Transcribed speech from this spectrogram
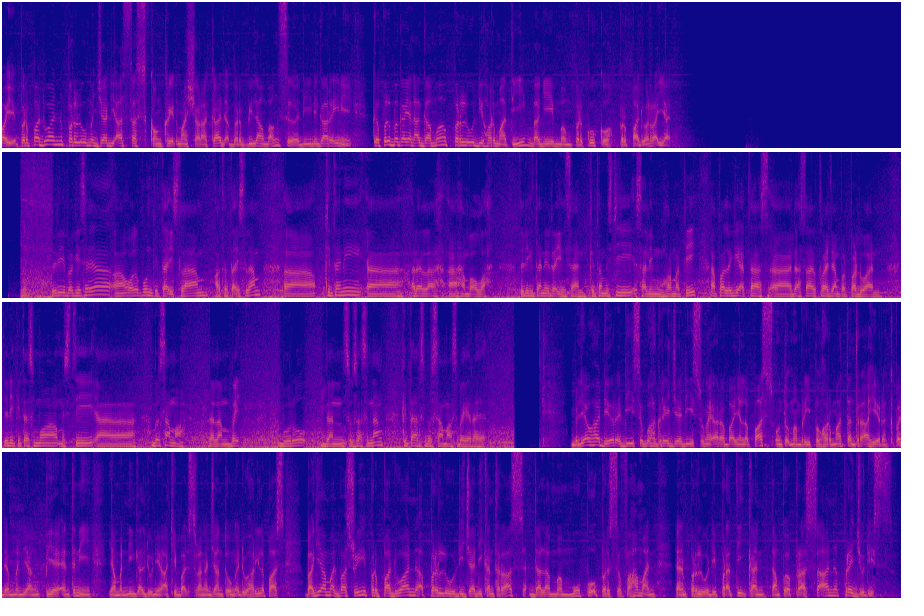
Baik, perpaduan perlu menjadi asas konkret masyarakat berbilang bangsa di negara ini. Kepelbagaian agama perlu dihormati bagi memperkukuh perpaduan rakyat. Jadi bagi saya uh, walaupun kita Islam atau tak Islam uh, kita ni uh, adalah hamba Allah. Jadi kita ni adalah insan. Kita mesti saling menghormati apalagi atas dasar kerajaan perpaduan. Jadi kita semua mesti bersama dalam baik buruk dan susah senang kita harus bersama sebagai rakyat. Beliau hadir di sebuah gereja di Sungai Araba yang lepas untuk memberi penghormatan terakhir kepada mendiang Pierre Anthony yang meninggal dunia akibat serangan jantung dua hari lepas. Bagi Ahmad Basri, perpaduan perlu dijadikan teras dalam memupuk persefahaman dan perlu dipraktikkan tanpa perasaan prejudis.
